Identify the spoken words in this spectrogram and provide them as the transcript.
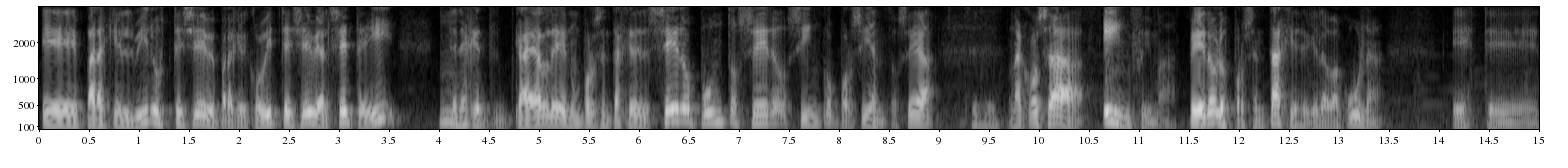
eh, para que el virus te lleve, para que el COVID te lleve al CTI, Mm. tenés que caerle en un porcentaje del 0.05%. O sea, Sí, sí. una cosa ínfima. Pero los porcentajes de que la vacuna este,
